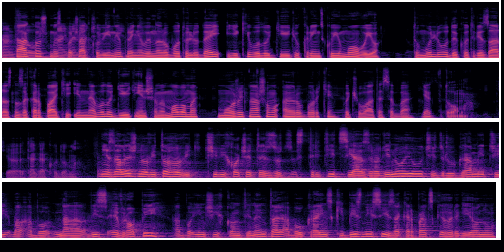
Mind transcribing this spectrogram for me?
máme. Також ми з початку війни прийняли на роботу людей, які володіють українською мовою. Тому люди, котрі зараз на Закарпатті і не володіють іншими мовами, можуть в нашому аеропорті почувати себе як вдома. Tak ako doma. Незалежно від того, від, чи ви хочете зустрітися з родиною, чи з другами, чи або на віз Європи, або інших континентах, або українські бізнеси Закарпатського регіону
